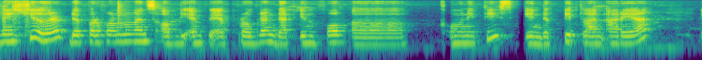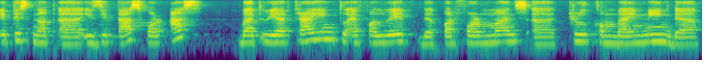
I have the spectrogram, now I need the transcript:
measure the performance of the MPF program that involve uh, communities in the peatland area. It is not an easy task for us, but we are trying to evaluate the performance through combining the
